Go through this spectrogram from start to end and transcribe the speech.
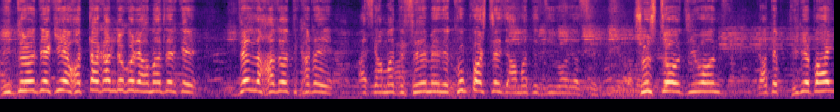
বিদ্রোহ দেখিয়ে হত্যাকাণ্ড করে আমাদেরকে জেল হাজত খাটায় আজকে আমাদের ছেলে মেয়েদের খুব কষ্টে আমাদের জীবন আছে সুস্থ জীবন যাতে ফিরে পায়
